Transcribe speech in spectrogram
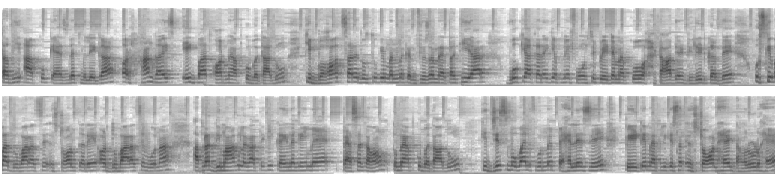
तभी आपको कैशबैक मिलेगा। और हाँ गाइस एक बात और मैं आपको बता दूँ कि बहुत सारे दोस्तों के मन में कन्फ्यूज़न रहता कि यार, वो क्या करें कि अपने फ़ोन से पेटीएम ऐप को हटा दें डिलीट कर दें, उसके बाद दोबारा से इंस्टॉल करें और दोबारा से वो ना अपना दिमाग लगाते कि कहीं ना कहीं मैं पैसा कमाऊँ तो मैं आपको बता दूँ कि जिस मोबाइल फ़ोन में पहले से पेटीएम एप्लीकेशन इंस्टॉल है डाउनलोड है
